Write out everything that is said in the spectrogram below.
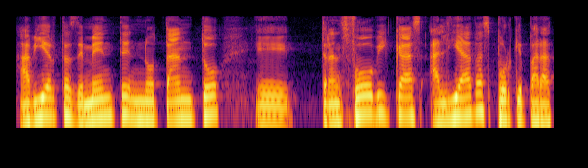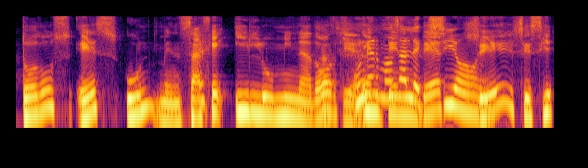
abiertas de mente, no tanto eh, transfóbicas, aliadas, porque para todos es un mensaje iluminador. Una hermosa lección. Sí, sí, sí.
